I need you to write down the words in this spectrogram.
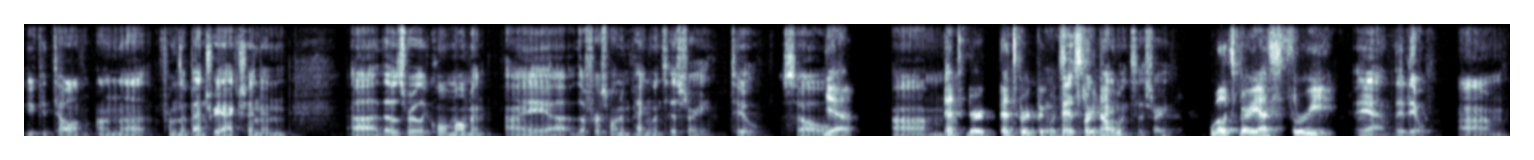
You could tell on the from the bench reaction, and uh, that was a really cool moment. I uh, the first one in Penguins history too. So Yeah, um, Pittsburgh, Pittsburgh Penguins history. Pittsburgh Now Penguins history. Wilkes-Barre has three. Yeah, they do. Um,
